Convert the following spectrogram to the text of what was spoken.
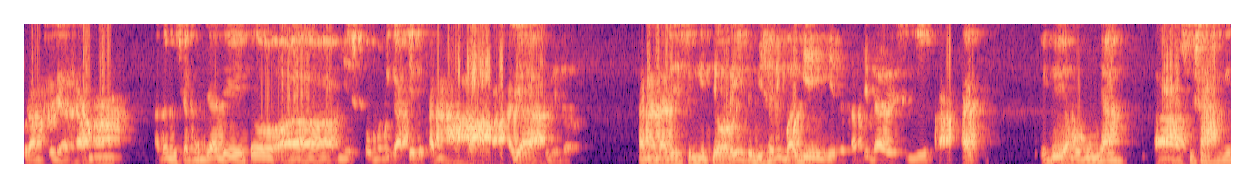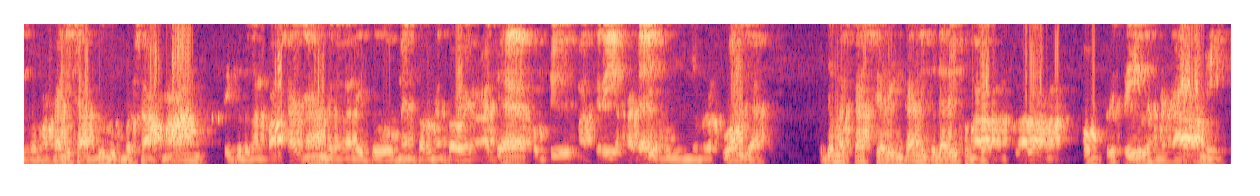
kurang kerjasama atau bisa terjadi itu uh, miskomunikasi itu karena hal-hal apa saja gitu. Karena dari segi teori itu bisa dibagi gitu, tapi dari segi praktek itu yang umumnya uh, susah gitu. Maka di saat duduk bersama itu dengan pasangan, dengan itu mentor-mentor yang ada, materi yang ada yang umumnya berkeluarga, itu mereka sharingkan itu dari pengalaman-pengalaman konkret real yang mereka alami.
